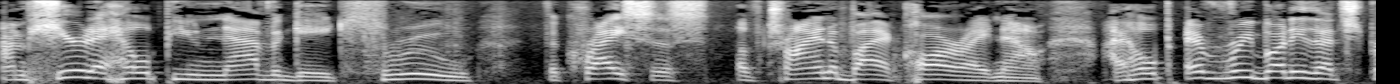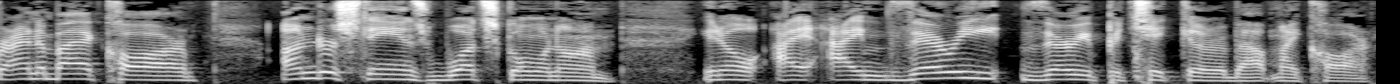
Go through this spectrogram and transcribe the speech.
I'm here to help you navigate through the crisis of trying to buy a car right now. I hope everybody that's trying to buy a car understands what's going on. You know, I, I'm very, very particular about my car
